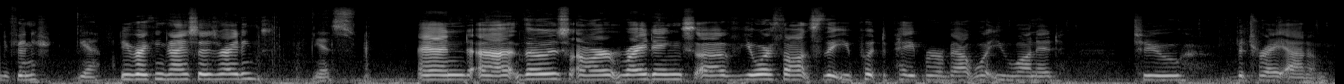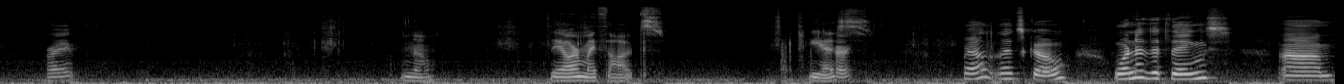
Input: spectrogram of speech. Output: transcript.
You finished? Yeah. Do you recognize those writings? Yes. And uh, those are writings of your thoughts that you put to paper about what you wanted to betray Adam, right? No. They are my thoughts. Yes. Okay. Well, let's go. One of the things um,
